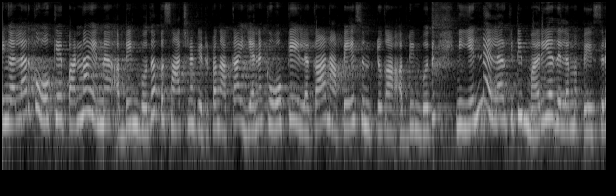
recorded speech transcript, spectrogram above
எங்கள் எல்லாருக்கும் ஓகே பண்ணால் என்ன? அப்படின்னு போது அப்போ சாச்சனா கேட்டிருப்பாங்க அக்கா எனக்கு ஓகே இல்லைக்கா நான் பேசணுட்டுக்கா அப்படின் போது நீ என்ன எல்லாருக்கிட்டையும் மரியாதை இல்லாமல் பேசுகிற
